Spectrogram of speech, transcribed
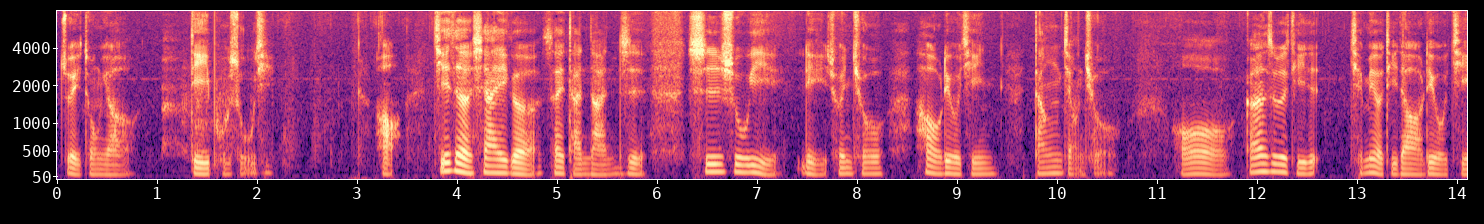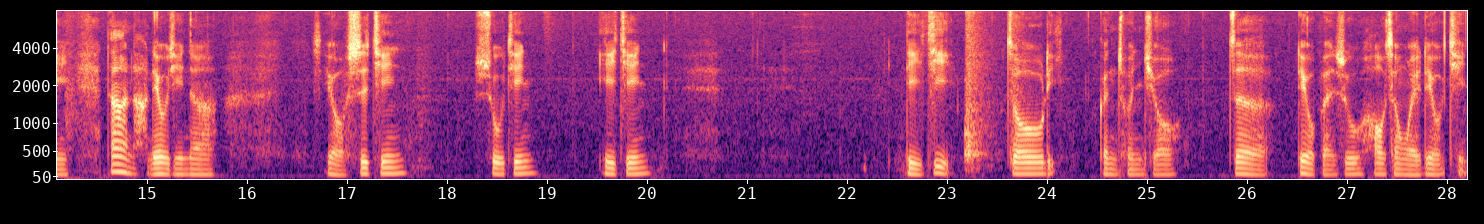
最重要第一部书籍。好，接着下一个再谈谈是诗书易礼春秋号六经当讲求。哦，刚刚是不是提前面有提到六经？那哪六经呢？有《诗经》《书经》《易经》《礼记》《周礼》。跟春秋这六本书号称为六经。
